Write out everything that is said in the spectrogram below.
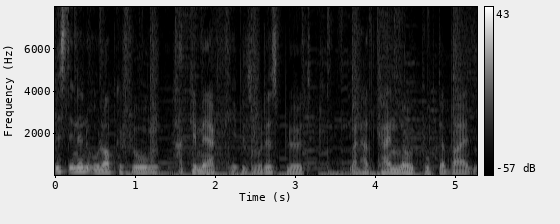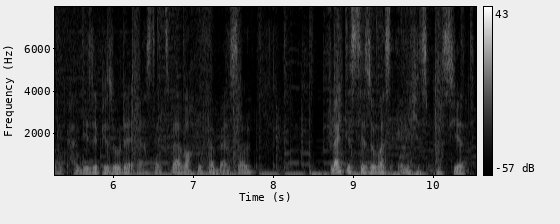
ist in den Urlaub geflogen, hat gemerkt, die Episode ist blöd. Man hat kein Notebook dabei, man kann diese Episode erst in zwei Wochen verbessern. Vielleicht ist dir sowas ähnliches passiert,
